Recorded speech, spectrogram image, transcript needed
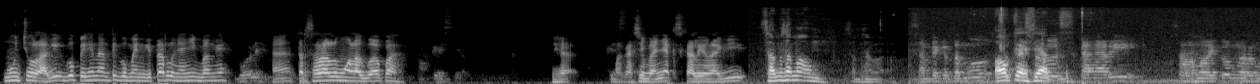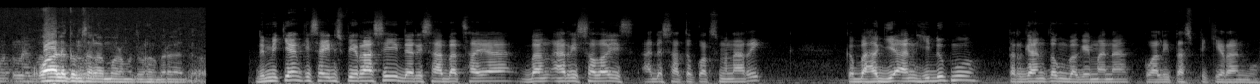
muncul lagi. Gue pengen nanti gue main gitar lu nyanyi bang ya. boleh Hah? terserah lu mau lagu apa. oke siap Ya, makasih banyak sekali lagi. sama-sama om sama-sama Sampai ketemu. Oke, Sukses siap. Terus Kang Ari. Assalamualaikum warahmatullahi wabarakatuh. Waalaikumsalam warahmatullahi wabarakatuh Demikian kisah inspirasi dari sahabat saya, Bang Ari Solois. Ada satu quotes menarik. Kebahagiaan hidupmu tergantung bagaimana kualitas pikiranmu.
